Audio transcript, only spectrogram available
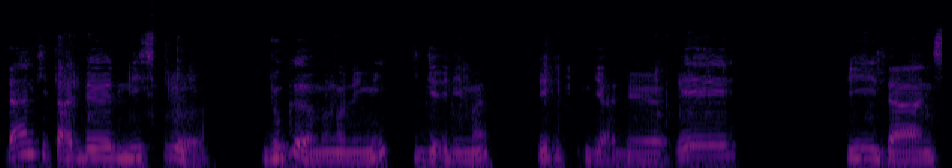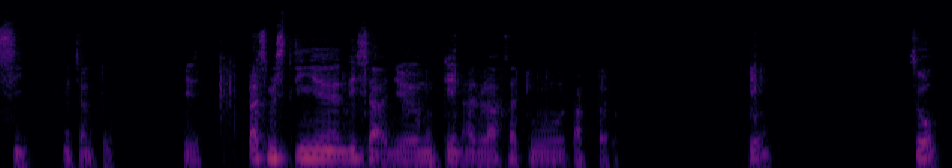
Dan kita ada list dua juga mengandungi tiga elemen. Okey, dia ada A, B dan C macam tu. Okey. Tak semestinya list saja mungkin adalah satu tuple. Okey. So,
